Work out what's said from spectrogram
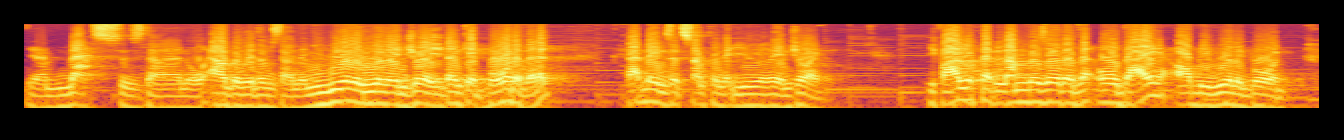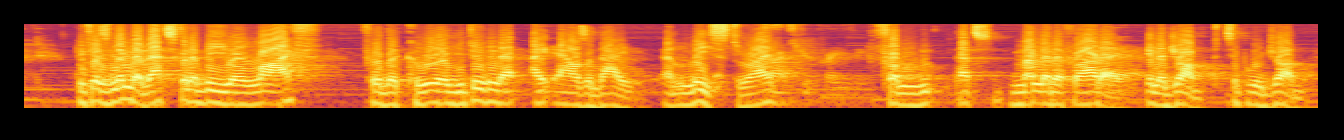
you know, maths is done or algorithms done, and you really, really enjoy it, you don't get bored of it, that means it's something that you really enjoy. If I looked at numbers all, the, all day, I'll be really bored. Because remember, that's going to be your life for the career. You're doing that eight hours a day, at least, right? Drives you crazy. From that's Monday to Friday in a job, typical job.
